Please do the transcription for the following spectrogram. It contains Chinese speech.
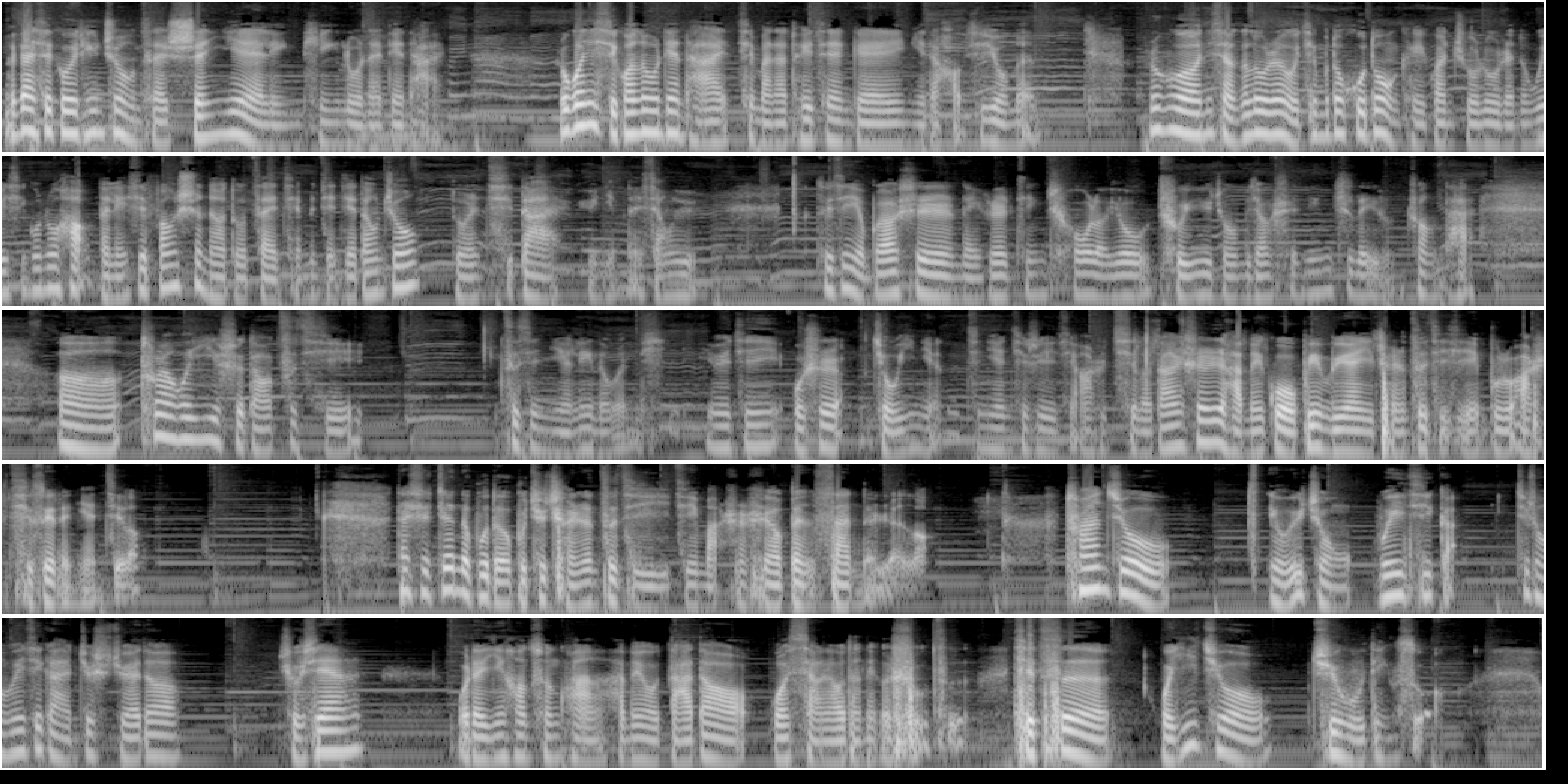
很感谢各位听众在深夜聆听路人电台。如果你喜欢路人电台，请把它推荐给你的好基友们。如果你想跟路人有进一步的互动，可以关注路人的微信公众号，那联系方式呢都在节目简介当中。路人期待与你们的相遇。最近也不知道是哪根筋抽了，又处于一种比较神经质的一种状态。呃，突然会意识到自己自己年龄的问题，因为今我是九一年的，今年其实已经二十七了，当然生日还没过，我并不愿意承认自己已经步入二十七岁的年纪了。但是真的不得不去承认自己已经马上是要奔三的人了，突然就有一种危机感，这种危机感就是觉得，首先我的银行存款还没有达到我想要的那个数字，其次我依旧居无定所，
